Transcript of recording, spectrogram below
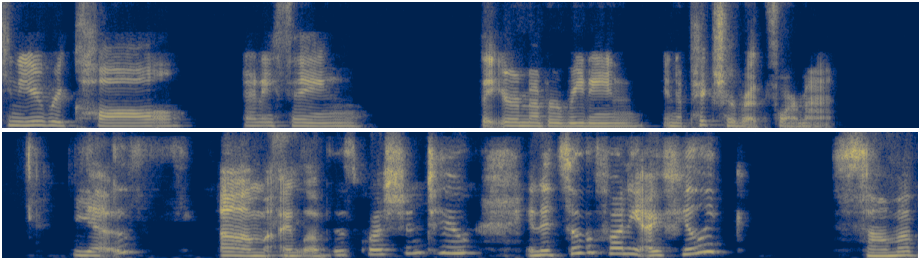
can you recall anything that you remember reading in a picture book format? yes um i love this question too and it's so funny i feel like some of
